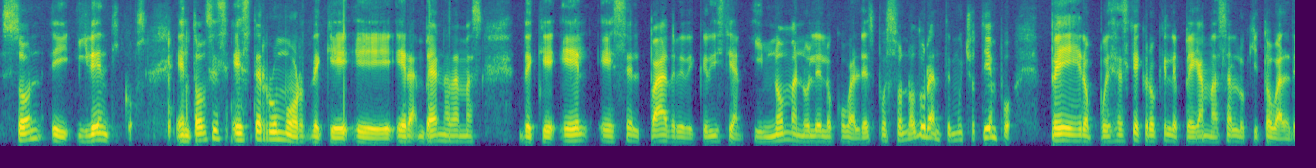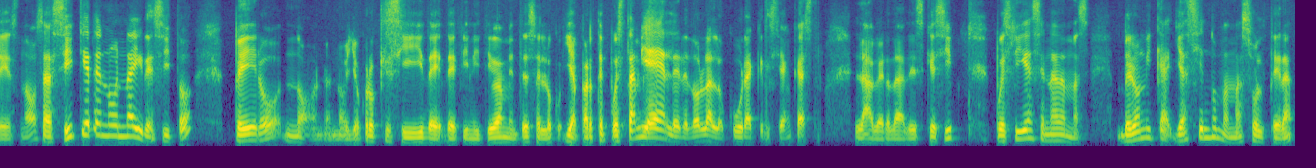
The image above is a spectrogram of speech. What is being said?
son eh, idénticos. Entonces, este rumor de que eran, vean nada más, de que él es el padre de Cristian y no Manuel Loco Valdés, pues sonó durante mucho tiempo, pero pues es que creo que le pega más al Loquito Valdés, ¿no? O sea, sí tienen un airecito, pero no, no, no, yo creo que sí, definitivamente es el loco. Y aparte, pues también le heredó la locura a Cristian Castro. La verdad es que sí. Pues fíjense nada más, Verónica, ya siendo mamá soltera,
